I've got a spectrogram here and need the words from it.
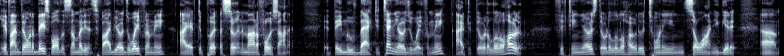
if I'm throwing a baseball to somebody that's five yards away from me, I have to put a certain amount of force on it. If they move back to 10 yards away from me, I have to throw it a little harder. 15 yards, throw it a little harder, 20, and so on. You get it. Um,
